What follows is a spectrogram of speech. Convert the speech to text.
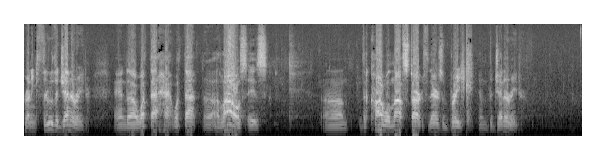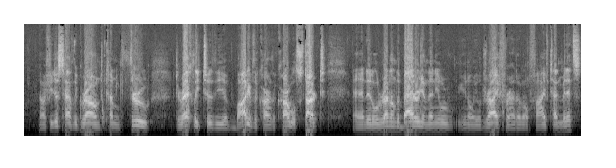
running through the generator. And uh, what that what that uh, allows is um, the car will not start if there's a break in the generator. Now, if you just have the ground coming through directly to the uh, body of the car, the car will start and it'll run on the battery, and then you'll you know you'll drive for I don't know five ten minutes,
